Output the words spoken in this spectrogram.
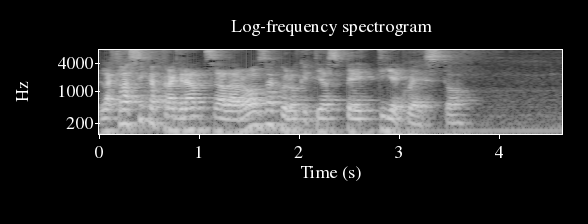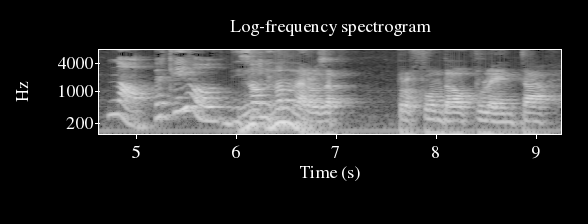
La classica fragranza alla rosa, quello che ti aspetti è questo. No, perché io di No- solito... non una rosa profonda, opulenta,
